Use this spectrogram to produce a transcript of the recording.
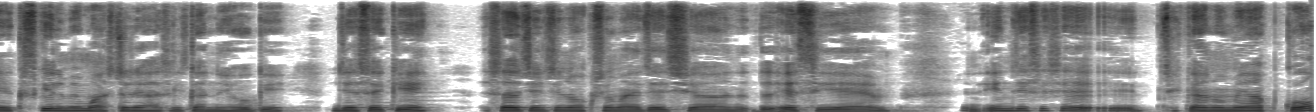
एक स्किल में मास्टरी हासिल करनी होगी, जैसे कि search engine optimisation A C M इन जैसे ठिकानों में आपको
